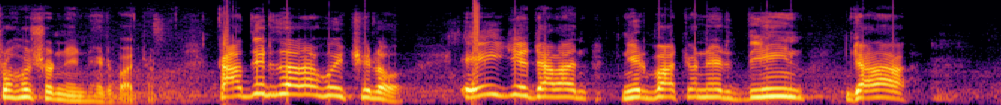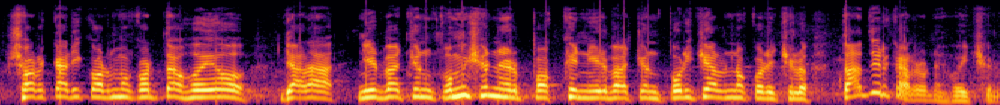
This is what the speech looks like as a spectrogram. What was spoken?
প্রহসনের নির্বাচন। কাদের দ্বারা হয়েছিল? এই যে যারা নির্বাচনের দিন, যারা সরকারি কর্মকর্তা হয়েও যারা নির্বাচন কমিশনের পক্ষে নির্বাচন পরিচালনা করেছিল, তাদের কারণে হয়েছিল।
